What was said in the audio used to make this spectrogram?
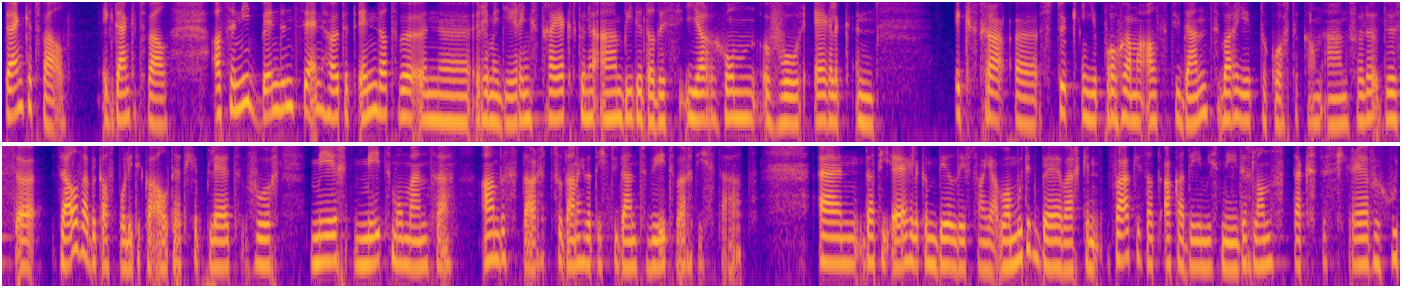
denk het wel. Ik denk het wel. Als ze niet bindend zijn, houdt het in dat we een eh, remedieringstraject kunnen aanbieden. Dat is jargon voor eigenlijk een extra eh, stuk in je programma als student waar je tekorten kan aanvullen. Dus eh, zelf heb ik als politica altijd gepleit voor meer meetmomenten aan de start, zodanig dat die student weet waar die staat. En dat hij eigenlijk een beeld heeft van, ja, wat moet ik bijwerken? Vaak is dat academisch Nederlands, teksten schrijven, goed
